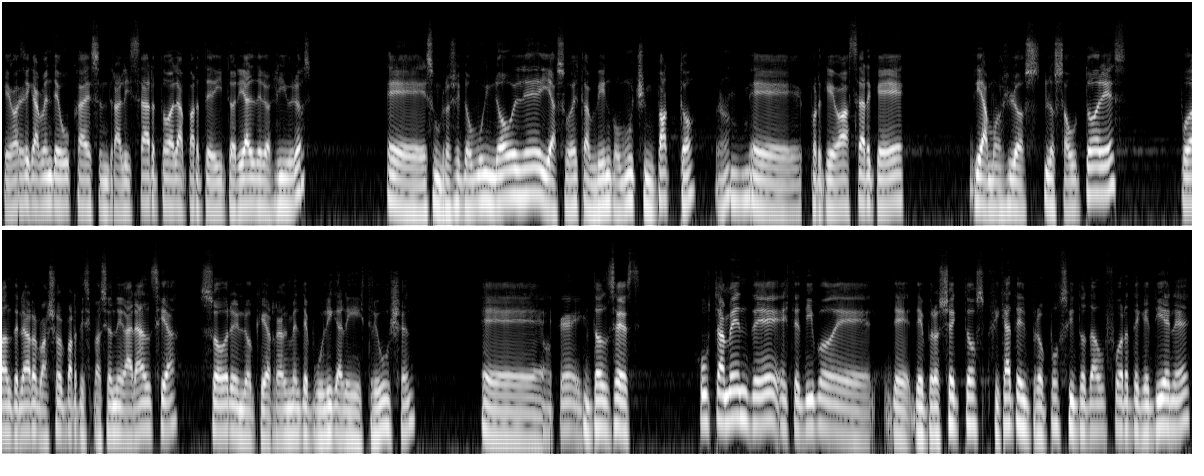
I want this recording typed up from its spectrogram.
que básicamente busca descentralizar toda la parte editorial de los libros. Eh, es un proyecto muy noble y a su vez también con mucho impacto, porque va a hacer que, digamos, los, los autores puedan tener mayor participación de ganancia sobre lo que realmente publican y distribuyen. Eh, entonces, justamente este tipo de, de- de proyectos, fíjate el propósito tan fuerte que tiene.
